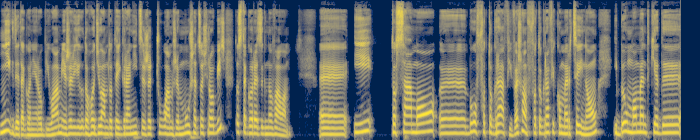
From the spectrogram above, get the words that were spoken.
Nigdy tego nie robiłam. Jeżeli dochodziłam do tej granicy, że czułam, że muszę coś robić, to z tego rezygnowałam. I to samo było w fotografii. Weszłam w fotografię komercyjną i był moment, kiedy.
